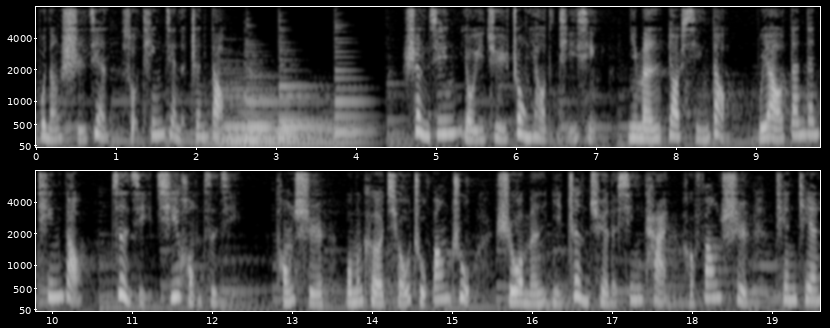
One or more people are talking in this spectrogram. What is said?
不能实践所听见的真道。圣经有一句重要的提醒：你们要行道，不要单单听到。自己欺哄自己，同时我们可求主帮助，使我们以正确的心态和方式，天天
